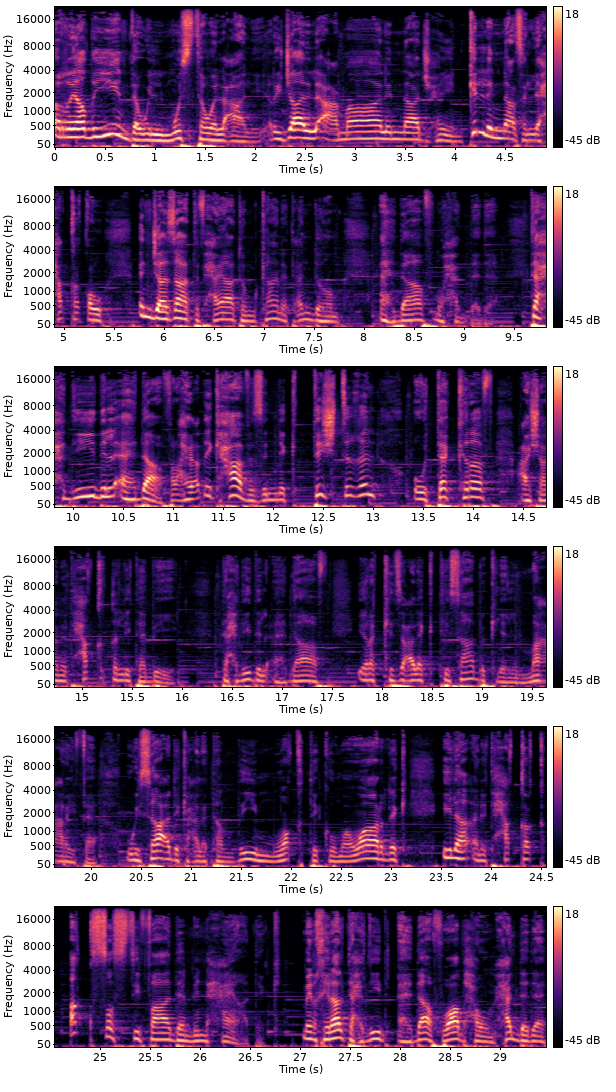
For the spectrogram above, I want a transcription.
الرياضيين ذوي المستوى العالي رجال الأعمال الناجحين كل الناس اللي حققوا إنجازات في حياتهم كانت عندهم أهداف محددة. تحديد الأهداف راح يعطيك حافز إنك تشتغل وتكرف عشان تحقق اللي تبيه. تحديد الأهداف يركز على اكتسابك للمعرفة ويساعدك على تنظيم وقتك ومواردك إلى أن تحقق أقصى استفادة من حياتك. من خلال تحديد أهداف واضحة ومحددة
